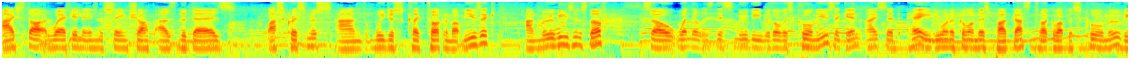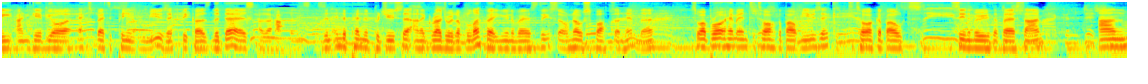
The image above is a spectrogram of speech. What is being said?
I started working in the same shop as the Ders last Christmas, and we just clicked talking about music and movies and stuff. So when there was this movie with all this cool music in, I said, "Hey, you want to come on this podcast and talk about this cool movie and give your expert opinion on music?" Because the Ders, as it happens, is an independent producer and a graduate of LIPA University, so no spots on him there. So I brought him in to talk about music, to talk about seeing the movie the first time, and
